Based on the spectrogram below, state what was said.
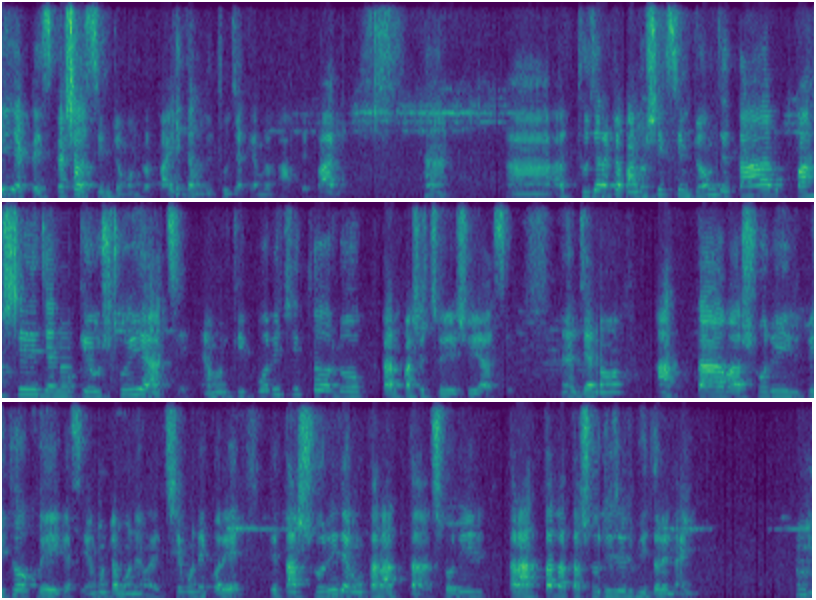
এই একটা স্পেশাল সিমটম আমরা পাই তাহলে থুজাকে আমরা ভাবতে পারি। হ্যাঁ আর থুজার একটা মানসিক সিমটম যে তার পাশে যেন কেউ শুয়ে আছে এমনকি পরিচিত লোক তার পাশে শুয়ে শুয়ে আছে। হ্যাঁ, যেন আত্মা বা শরীর পৃথক হয়ে গেছে এমনটা মনে হয়। সে মনে করে যে তার শরীর এবং তার আত্মা শরীর তার আত্মাটা তার শরীরের ভিতরে নাই। হুম,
